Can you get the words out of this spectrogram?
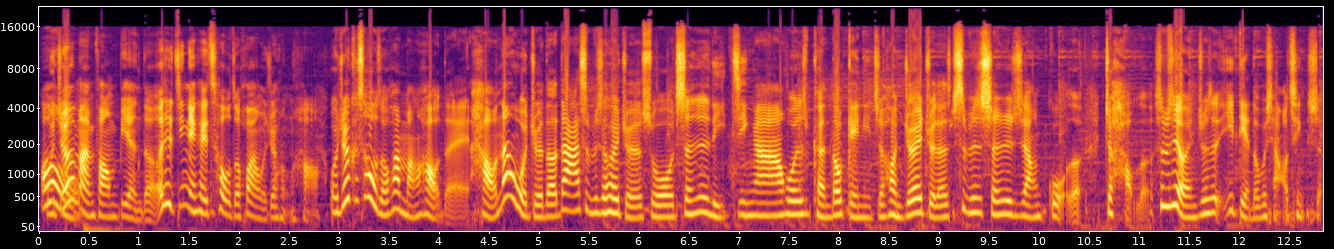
Oh, 我觉得蛮方便的，而且今年可以凑着换，我觉得很好。我觉得凑着换蛮好的哎。好，那我觉得大家是不是会觉得说生日礼金啊，或者是可能都给你之后，你就会觉得是不是生日这样过了就好了？是不是有人就是一点都不想要庆生？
